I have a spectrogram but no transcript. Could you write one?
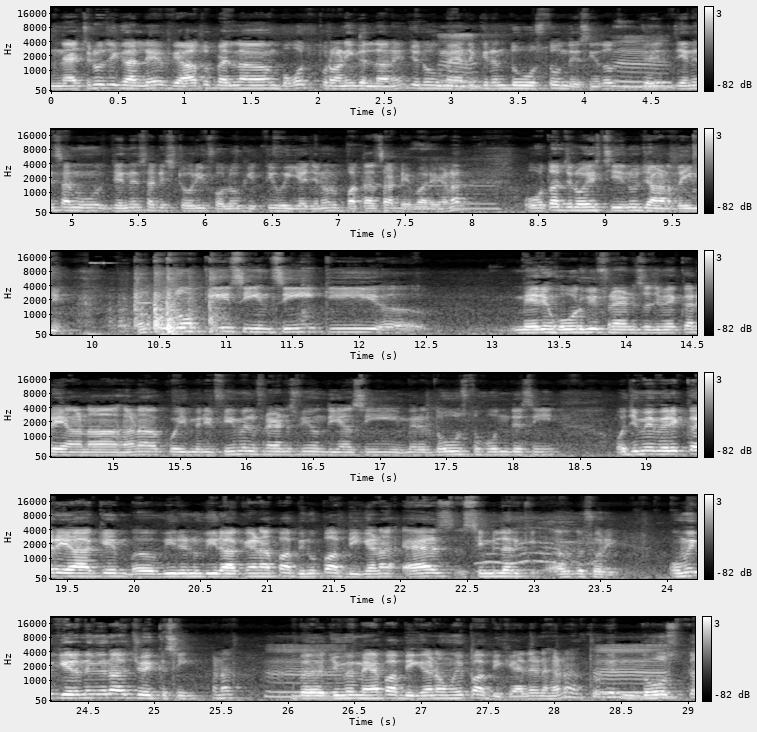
ਨੈਚੁਰਲ ਜੀ ਗੱਲ ਹੈ ਵਿਆਹ ਤੋਂ ਪਹਿਲਾਂ ਬਹੁਤ ਪੁਰਾਣੀ ਗੱਲਾਂ ਨੇ। ਜਦੋਂ ਮੈਂ ਤੇ ਕਿਰਨ ਦੋਸਤ ਹੁੰਦੇ ਸੀ ਤਾਂ ਜਿਹਨੇ ਸਾਨੂੰ ਜਿਹਨੇ ਸਾਡੀ ਸਟੋਰੀ ਫੋਲੋ ਕੀਤੀ ਹੋਈ ਹੈ ਜਿਨ੍ਹਾਂ ਨੂੰ ਪਤਾ ਸਾਡੇ ਬਾਰੇ ਹਨਾ। ਉਹ ਤਾਂ ਚਲੋ ਇਸ ਚੀਜ਼ ਨੂੰ ਜਾਣਦੇ ਹੀ ਨੇ ਹੁਣ ਉਦੋਂ ਕੀ ਸੀਨ ਸੀ ਕਿ ਮੇਰੇ ਹੋਰ ਵੀ ਫਰੈਂਡਸ ਜਿਵੇਂ ਘਰੇ ਆਣਾ ਹਨਾ ਕੋਈ ਮੇਰੀ ਫੀਮੇਲ ਫਰੈਂਡਸ ਵੀ ਹੁੰਦੀਆਂ ਸੀ ਮੇਰੇ ਦੋਸਤ ਹੁੰਦੇ ਸੀ ਉਹ ਜਿਵੇਂ ਮੇਰੇ ਘਰੇ ਆ ਕੇ ਵੀਰੇ ਨੂੰ ਵੀਰਾ ਕਹਿਣਾ ਭਾਬੀ ਨੂੰ ਭਾਬੀ ਕਹਿਣਾ ਐਸ ਸਿਮਿਲਰ ਸੌਰੀ ਉਵੇਂ ਕਿਰਨ ਵੀ ਉਹਨਾਂ ਚੋਂ ਇੱਕ ਸੀ ਹਨਾ? ਜਿਵੇਂ ਮੈਂ ਭਾਬੀ ਕਹਿਣਾ ਉਵੇਂ ਭਾਬੀ ਕਹਿ ਦੇਣਾ ਹਨਾ? ਕਿਉਂਕਿ ਦੋਸਤ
